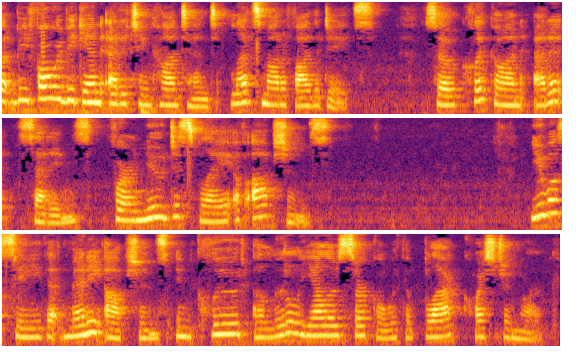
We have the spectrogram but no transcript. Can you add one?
But before we begin editing content, let's modify the dates. So click on Edit Settings for a new display of options. You will see that many options include a little yellow circle with a black question mark.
